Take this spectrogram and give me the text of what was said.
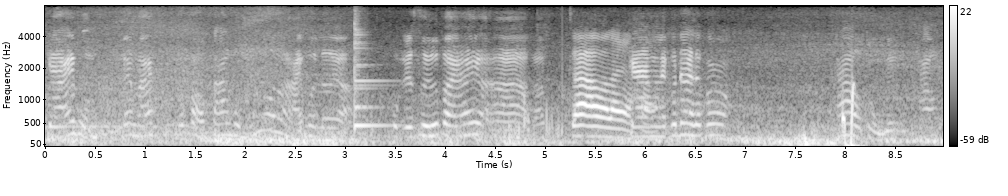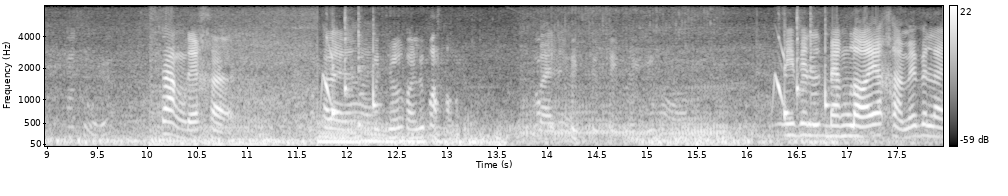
แกงให้ผมได้ไหมกระเป๋าตังค์ผมร่วงหายหมดเลยอะ ผมจะซื้อไปให้อาครับ จะเอาอะไรอะแกคะงอะไรก็ได้แล้วก็ ข้าวถุงหนึ่งข้าวข้าวสวยอะสั่งเลยค่ะ อะไรนะคะมันเยอะไปหรือเปล่าหมายถึง ติดติดติดเลยที่พอมีเป็นแบงค์ร้อยอะค่ะ ไม่เป็นไร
